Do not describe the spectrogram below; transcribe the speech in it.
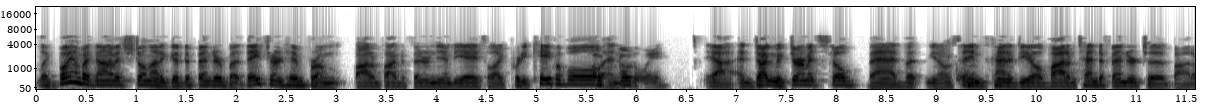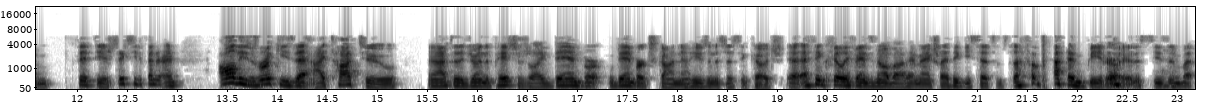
like Bojan Bogdanovic, still not a good defender, but they turned him from bottom five defender in the NBA to like pretty capable. Oh, and totally. yeah, and Doug McDermott's still bad, but you know, same kind of deal, bottom 10 defender to bottom 50 or 60 defender. And all these rookies that I talked to and after they joined the Pacers are like, Dan Burke, Dan Burke's gone now. He's an assistant coach. I think Philly fans know about him actually. I think he said some stuff about Embiid earlier this season, but,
